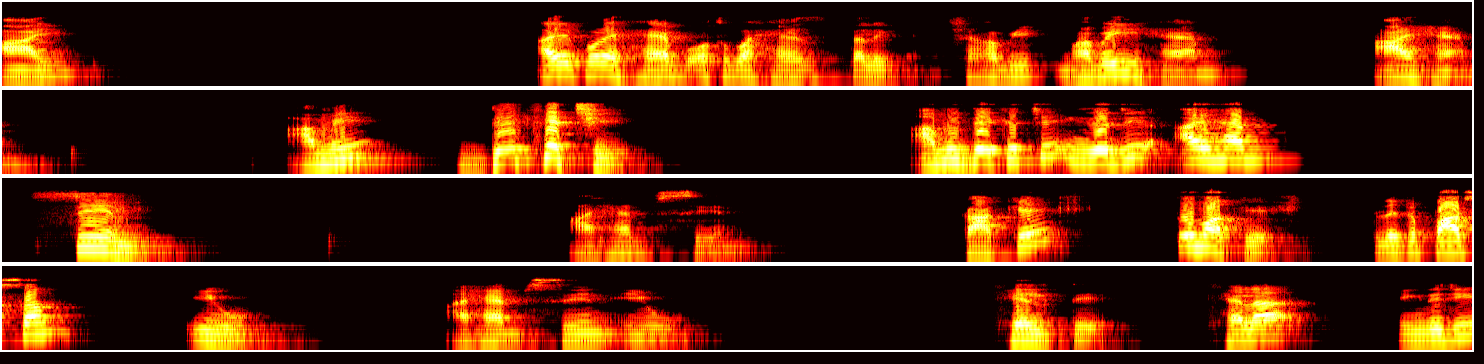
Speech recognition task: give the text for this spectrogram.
আই আই এর পরে হ্যাভ অথবা হ্যাজ তাহলে স্বাভাবিকভাবেই হ্যাভ আই হ্যাম আমি দেখেছি আমি দেখেছি, ইংরেজি I have seen I have seen কাকে? তোমাকে। তাহলে এটা person you I have seen you খেলতে। খেলা ইংরেজি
